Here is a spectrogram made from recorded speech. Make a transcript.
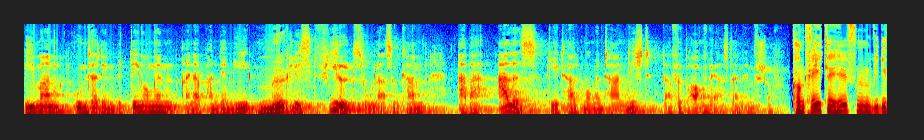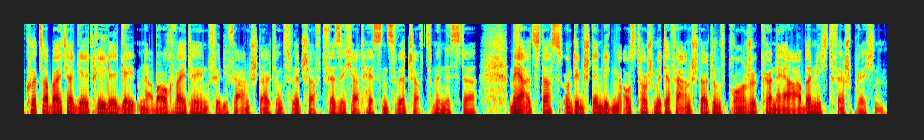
wie man unter den Bedingungen einer Pandemie möglichst möglichst viel zulassen kann. Aber alles geht halt momentan nicht. Dafür brauchen wir erst einen Impfstoff. Konkrete Hilfen wie die Kurzarbeitergeldregel gelten aber auch weiterhin für die Veranstaltungswirtschaft, versichert Hessens Wirtschaftsminister. Mehr als das und den ständigen Austausch mit der Veranstaltungsbranche könne er aber nicht versprechen.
